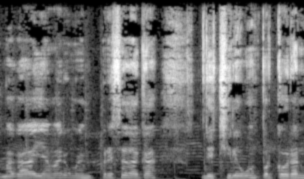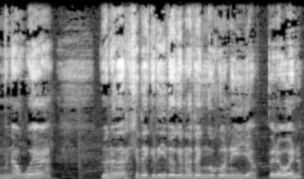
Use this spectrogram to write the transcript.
Me acaba de llamar una empresa de acá, de Chile, bueno, por cobrarme una weá de una tarjeta de crédito que no tengo con ella. Pero bueno,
